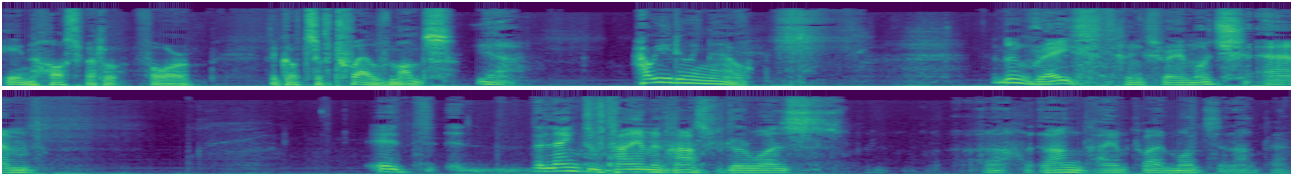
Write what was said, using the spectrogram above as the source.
in hospital for the guts of twelve months. Yeah. How are you doing now? I'm doing great, thanks very much. Um, it, the length of time in hospital was a long time, 12 months, a long time.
